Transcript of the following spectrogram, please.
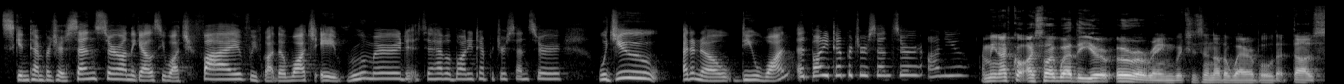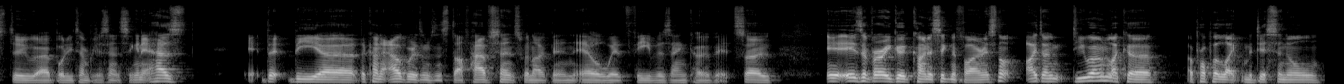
skin temperature sensor on the Galaxy Watch 5. We've got the Watch 8 rumored to have a body temperature sensor. Would you I don't know. Do you want a body temperature sensor on you? I mean, I've got. So I wear the Oura Ring, which is another wearable that does do uh, body temperature sensing, and it has the the uh, the kind of algorithms and stuff have sensed when I've been ill with fevers and COVID. So it is a very good kind of signifier, and it's not. I don't. Do you own like a a proper like medicinal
